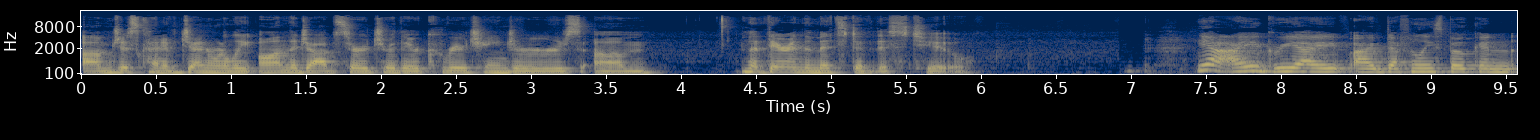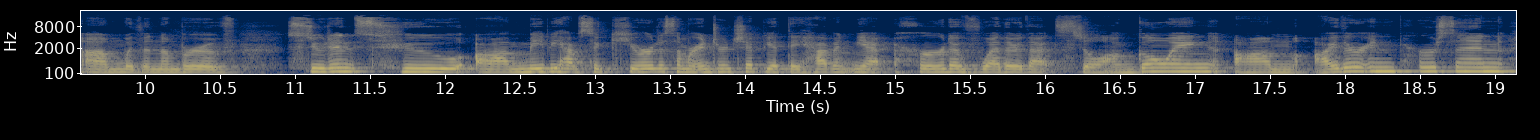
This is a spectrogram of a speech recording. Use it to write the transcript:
um, just kind of generally on the job search or they're career changers, um, that they're in the midst of this too. Yeah, I agree. I, I've definitely spoken um, with a number of students who um, maybe have secured a summer internship yet they haven't yet heard of whether that's still ongoing, um, either in person,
